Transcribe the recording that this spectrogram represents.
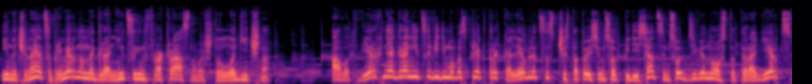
и начинается примерно на границе инфракрасного, что логично. А вот верхняя граница видимого спектра колеблется с частотой 750-790 ТГц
